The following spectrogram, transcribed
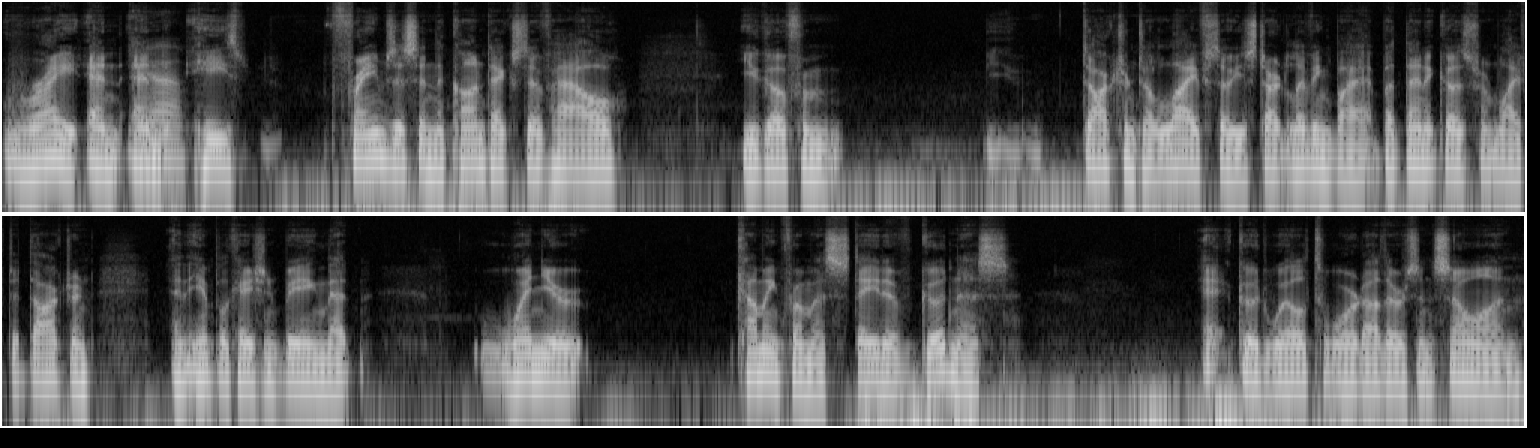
Right, and and Yeah. he frames this in the context of how you go from doctrine to life, so you start living by it, but then it goes from life to doctrine, and the implication being that when you're coming from a state of goodness, eh, goodwill toward others, and so on,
